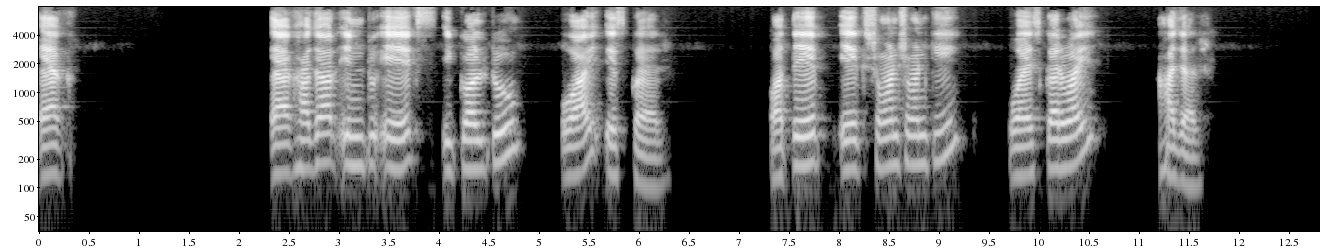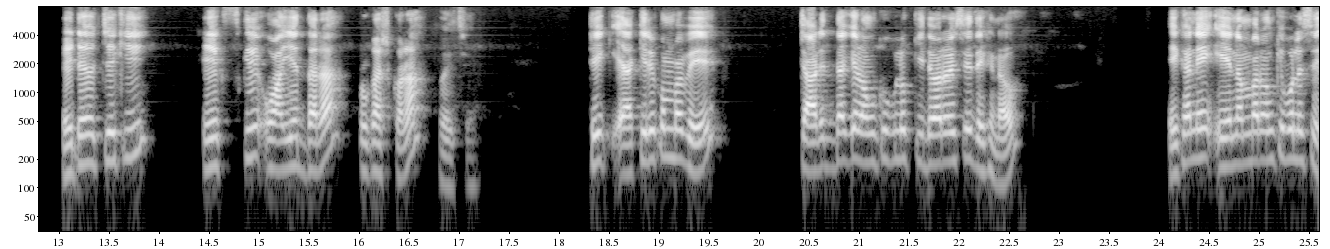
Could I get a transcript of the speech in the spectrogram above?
এক এক হাজার into x equal to y square অতএব এক্স সমান সমান কি? ওয়াই স্কোয়ার ওয়াই হাজার। এটা হচ্ছে কি এক্স কে ওয়াই এর দ্বারা প্রকাশ করা হয়েছে। ঠিক একই রকম ভাবে চারের দাগের অঙ্কগুলো কি দেওয়া রয়েছে দেখে নাও। এখানে এ নাম্বার অঙ্কে বলেছে,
